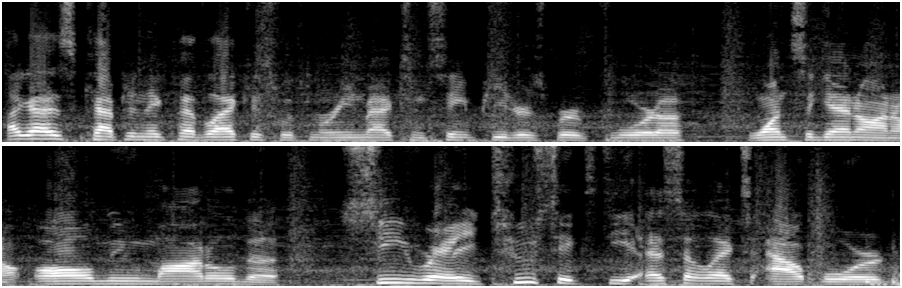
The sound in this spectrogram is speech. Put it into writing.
Hi guys, Captain Nick Pavlakis with MarineMax in St. Petersburg, Florida. Once again on an all new model, the Sea Ray 260 SLX outboard.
